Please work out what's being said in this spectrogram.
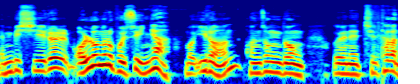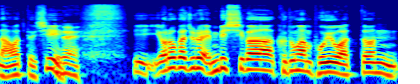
MBC를 언론으로 볼 수 있냐 뭐 이런 권성동 의원의 질타가 나왔듯이 네. 이 여러 가지로 MBC가 그동안 보여왔던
